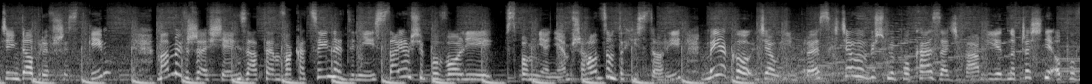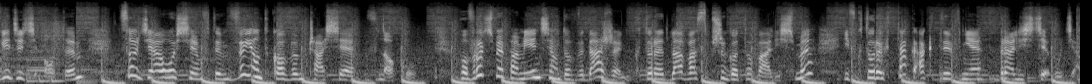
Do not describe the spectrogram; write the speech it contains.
Dzień dobry wszystkim. Mamy wrzesień, zatem wakacyjne dni stają się powoli wspomnieniem, przechodzą do historii. My jako dział imprez chciałybyśmy pokazać Wam i jednocześnie opowiedzieć o tym, co działo się w tym wyjątkowym czasie w Noku. Powróćmy pamięcią do wydarzeń, które dla Was przygotowaliśmy i w których tak aktywnie braliście udział.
